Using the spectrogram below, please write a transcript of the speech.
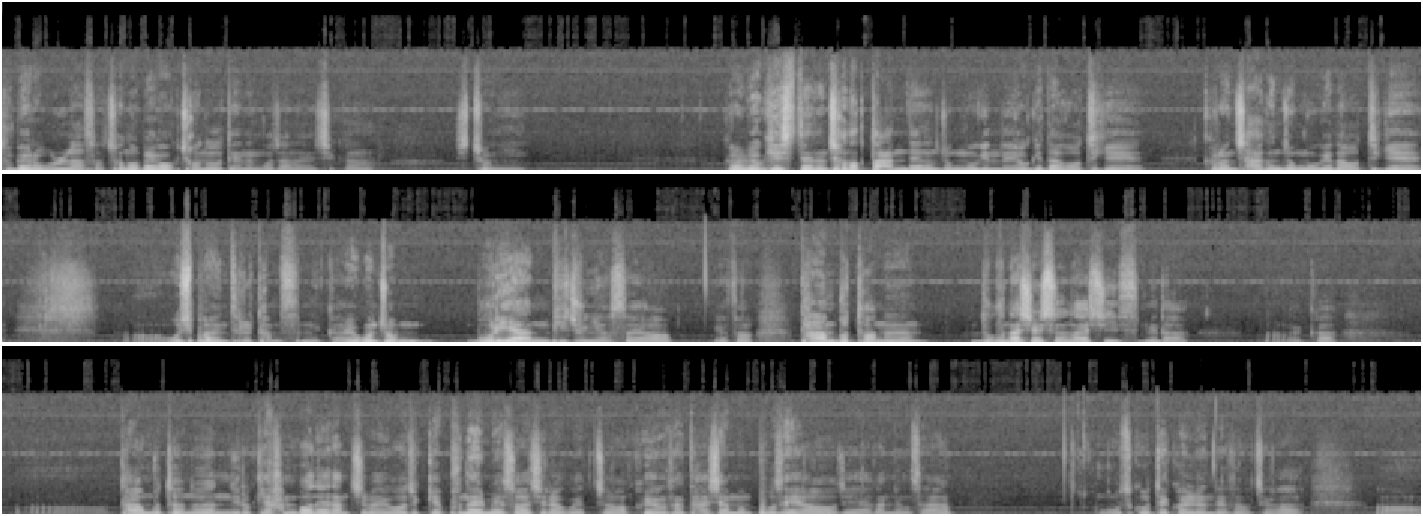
두 배로 올라서 1,500억 전후 되는 거잖아요, 지금. 시총이. 그럼 여기 있을 때는 천억도 안 되는 종목인데 여기다가 어떻게 그런 작은 종목에다 어떻게 어, 50%를 담습니까? 요건 좀 무리한 비중이었어요. 그래서 다음부터는 누구나 실수는 할 수 있습니다. 어, 그러니까 어, 다음부터는 이렇게 한 번에 담지 말고 어저께 분할 매수하시라고 했죠. 그 영상 다시 한번 보세요. 어제 야간 영상 오스코텍 관련돼서 제가 어,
